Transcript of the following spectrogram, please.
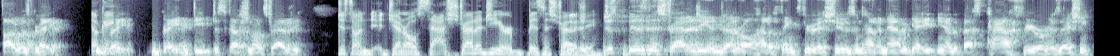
thought it was great. Okay. Great, great deep discussion on strategy. Just on general SaaS strategy or business strategy. Just business strategy in general, how to think through issues and how to navigate, you know, the best path for your organization.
